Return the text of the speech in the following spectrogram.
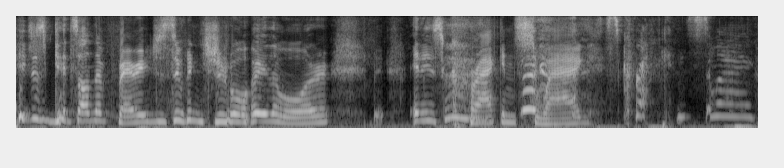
he just gets on the ferry just to enjoy the water and his Kraken swag, It's cracking swag.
